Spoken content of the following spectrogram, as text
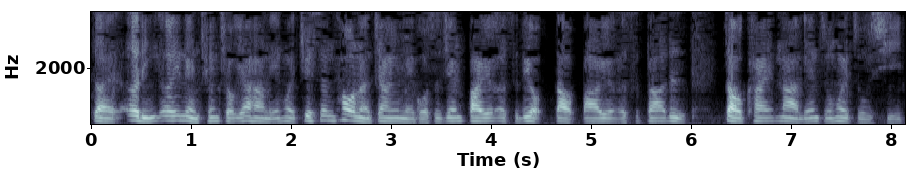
在二零二一年全球央行年会决胜后呢，将于美国时间八月二十六到八月二十八日召开。那联准会主席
